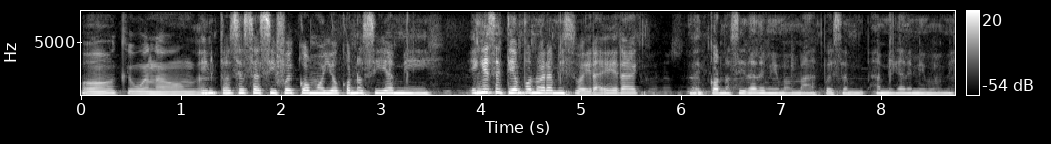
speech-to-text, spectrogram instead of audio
Oh, qué buena onda. Entonces así fue como yo conocí a mi... En ese tiempo no era mi suegra, era conocida de mi mamá, pues amiga de mi mamá.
